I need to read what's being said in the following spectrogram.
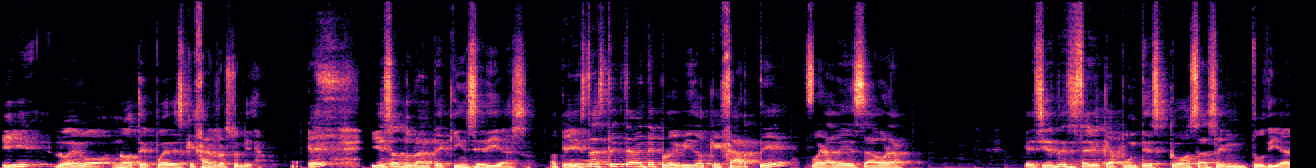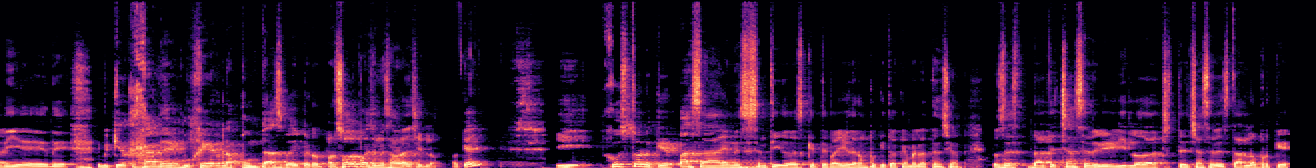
y luego no te puedes quejar el resto del día. ¿Ok? Y eso durante 15 días. ¿ok? Está estrictamente prohibido quejarte fuera de esa hora. Que si es necesario que apuntes cosas en tu día a día de me quiero quejarme de mi mujer, la apuntas, güey, pero por solo puedes en esa hora decirlo, ¿ok? Y justo lo que pasa en ese sentido es que te va a ayudar un poquito a cambiar la atención. Entonces, date chance de vivirlo, date chance de estarlo, porque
